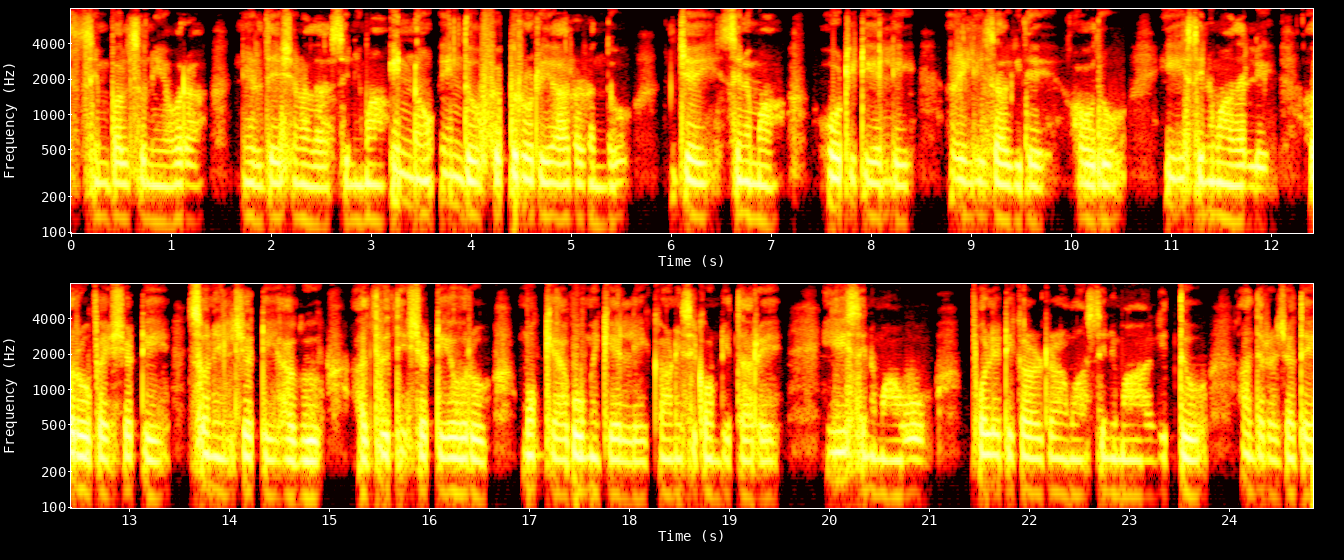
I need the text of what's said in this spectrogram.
ಸಿಂಪಲ್ ಸುನಿಯವರ ನಿರ್ದೇಶನದ ಸಿನಿಮಾ. ಇನ್ನು ಇಂದು ಫೆಬ್ರವರಿ ಆರರಂದು ಜೈ ಸಿನಿಮಾ ಓ ಟಿ ಟಿಯಲ್ಲಿ ರಿಲೀಸ್ ಆಗಿದೆ ಹೌದು, ಈ ಸಿನಿಮಾದಲ್ಲಿ ರೂಪೇಶ್ ಶೆಟ್ಟಿ, ಸುನಿಲ್ ಶೆಟ್ಟಿ ಹಾಗೂ ಅದ್ವಿತಿ ಶೆಟ್ಟಿ ಅವರು ಮುಖ್ಯ ಭೂಮಿಕೆಯಲ್ಲಿ ಕಾಣಿಸಿಕೊಂಡಿದ್ದಾರೆ. ಈ ಸಿನಿಮಾವು ಪೊಲಿಟಿಕಲ್ ಡ್ರಾಮಾ ಸಿನಿಮಾ ಆಗಿದ್ದು, ಅದರ ಜೊತೆ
